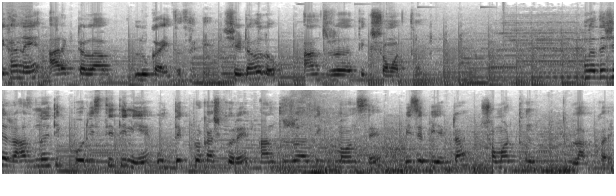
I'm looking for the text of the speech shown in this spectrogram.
এখানে আরেকটা লাভ লুকায়িত থাকে, সেটা হলো আন্তর্জাতিক সমর্থন। বাংলাদেশের রাজনৈতিক পরিস্থিতি নিয়ে উদ্বেগ প্রকাশ করে আন্তর্জাতিক মঞ্চে বিজেপি একটা সমর্থন লাভ করে।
